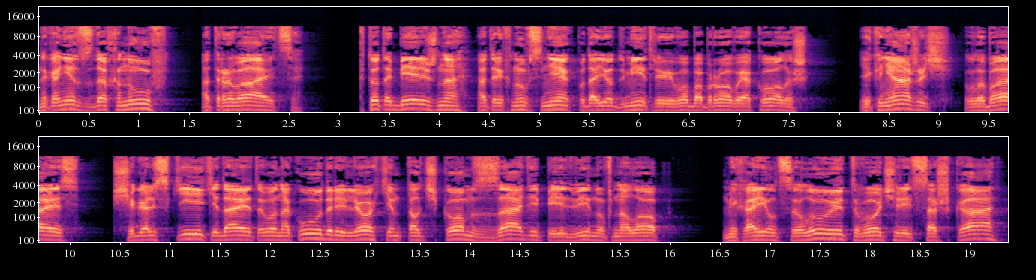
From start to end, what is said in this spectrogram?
Наконец, вздохнув, отрывается. Кто-то бережно, отряхнув снег, подает Дмитрию его бобровый околыш, и княжич, улыбаясь, Щегольский кидает его на кудри легким толчком сзади, передвинув на лоб. Михаил целует в очередь Сашка,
